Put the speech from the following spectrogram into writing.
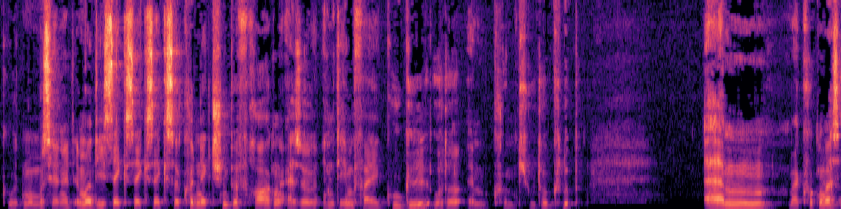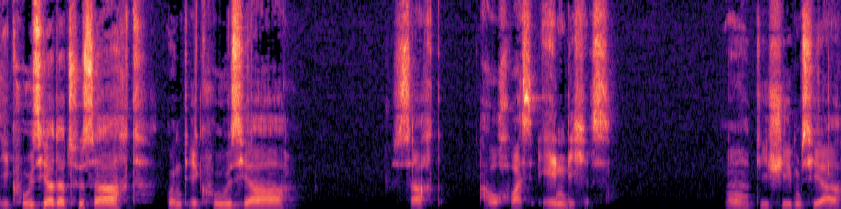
Gut, man muss ja nicht immer die 666er Connection befragen, also in dem Fall Google oder im Computer Club. Ähm, mal gucken, was Ecosia dazu sagt. Und Ecosia sagt auch was ähnliches. Ne, die schieben es hier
